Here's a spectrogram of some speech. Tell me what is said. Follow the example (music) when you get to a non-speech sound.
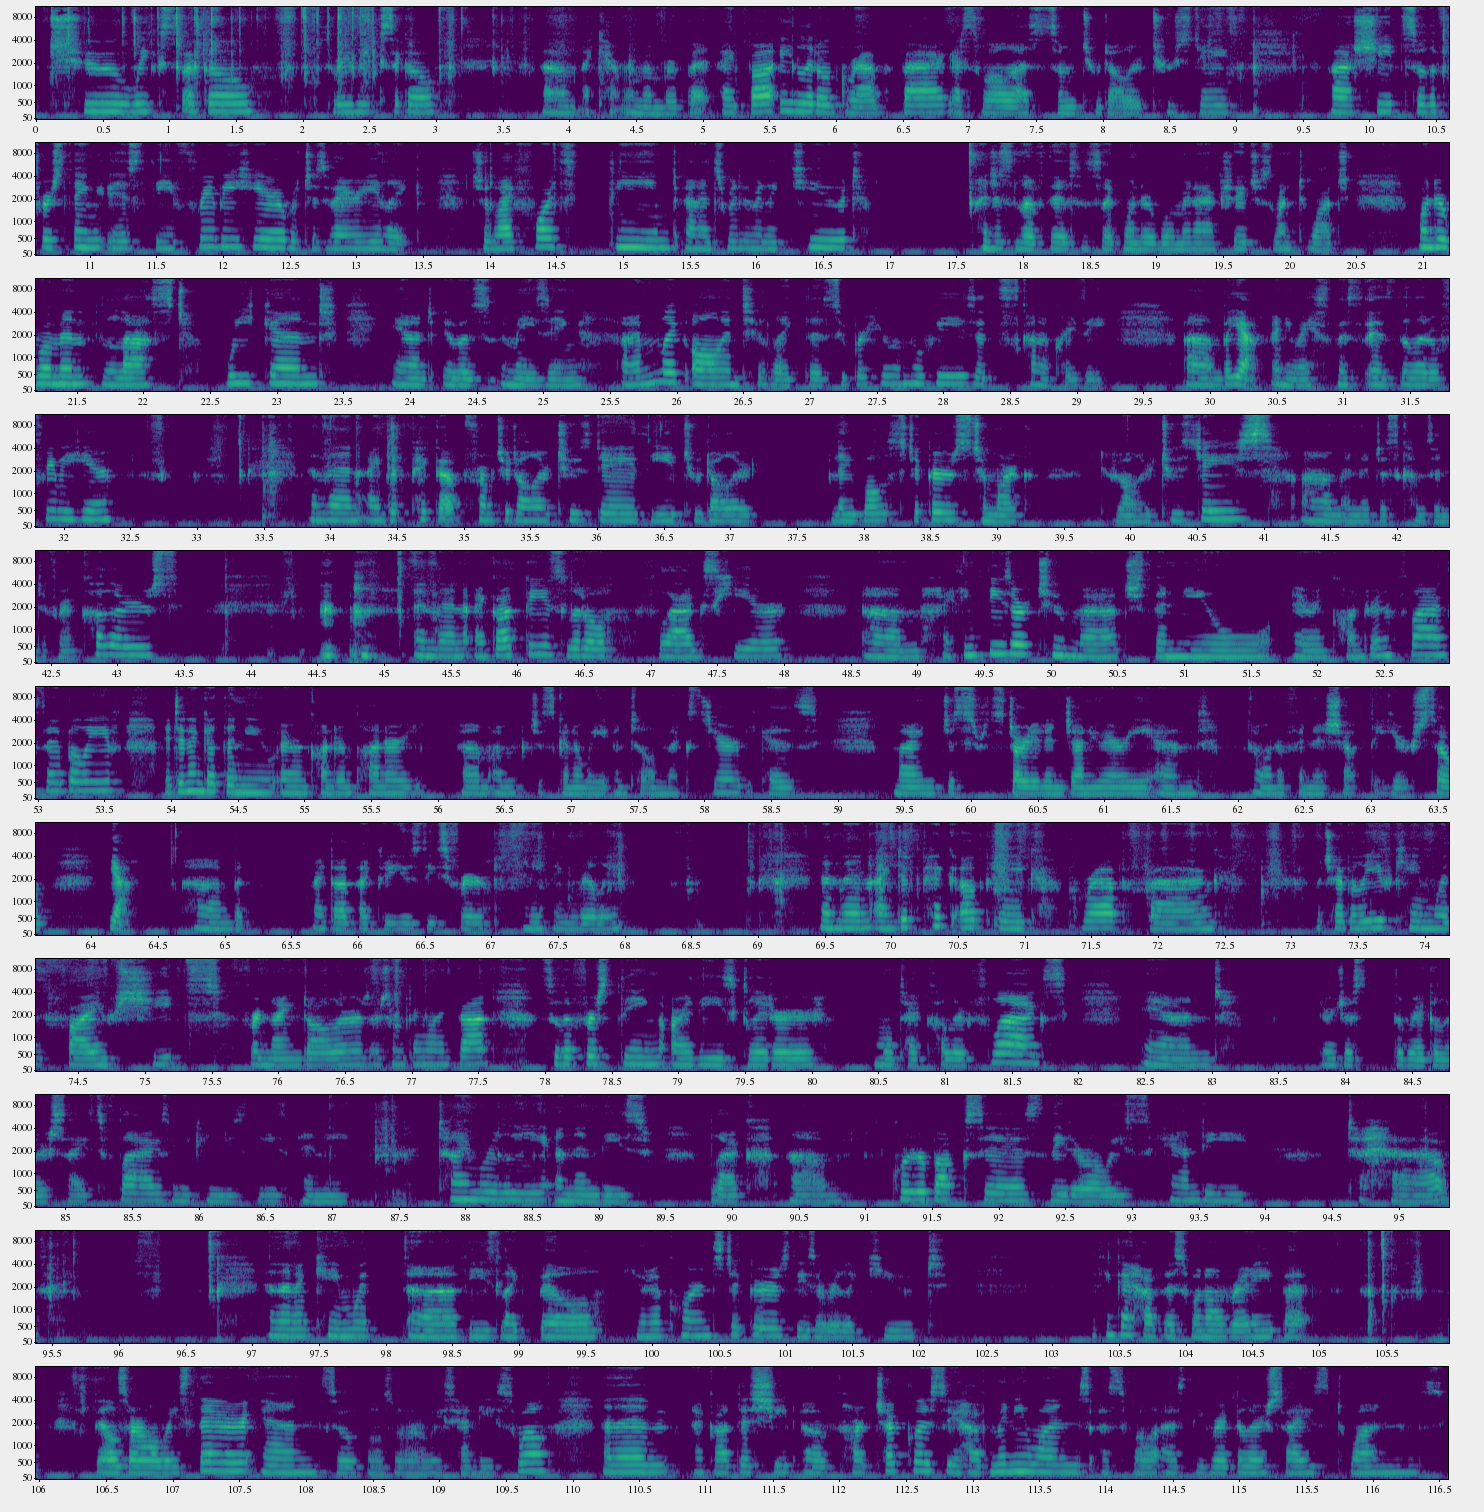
two weeks ago, three weeks ago. Um, I can't remember, but I bought a little grab bag as well as some $2 Tuesday uh, sheets. So the first thing is the freebie here, which is very like July 4th themed and it's really really cute. I just love this. It's like Wonder Woman. I actually just went to watch Wonder Woman last weekend and it was amazing. I'm like all into like the superhero movies. It's kind of crazy. Um, but yeah anyways (laughs) this is the little freebie here. And then I did pick up from $2 Tuesday the $2 label stickers to mark $2 Tuesdays. Um, and it just comes in different colors (clears throat) and then I got these little flags here. Um, I think these are to match the new Erin Condren flags, I believe. I didn't get the new Erin Condren planner. Um, I'm just going to wait until next year because mine just started in January and I want to finish out the year. So, yeah. Um, but I thought I could use these for anything really. And then I did pick up a grab bag which I believe came with five sheets for $9 or something like that. So the first thing are these glitter multicolored flags and they're just the regular sized flags and you can use these any time really. And then these black um, quarter boxes these are always handy to have. And then it came with uh, these like bill unicorn stickers. These are really cute I think I have this one already, but bills are always there and so those are always handy as well. And then I got this sheet of heart checklist so you have mini ones as well as the regular sized ones.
